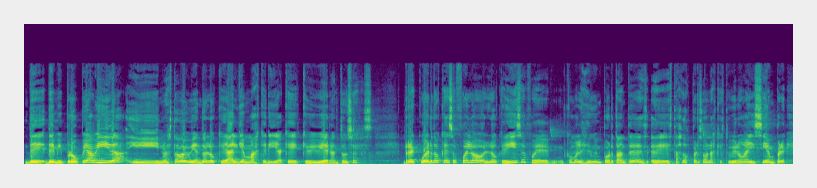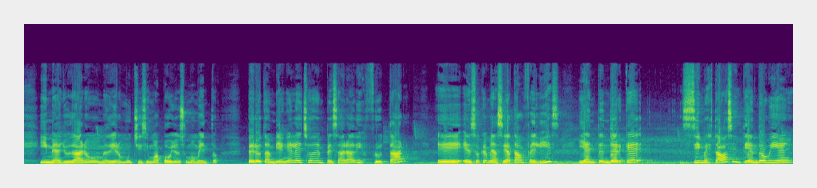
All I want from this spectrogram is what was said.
de, de mi propia vida y no estaba viviendo lo que alguien más quería que, que, viviera. Entonces, recuerdo que eso fue lo, que hice, fue, como les digo, importante, eh, estas dos personas que estuvieron ahí siempre y me ayudaron, me dieron muchísimo apoyo en su momento, pero también el hecho de empezar a disfrutar eh, eso que me hacía tan feliz y a entender que si me estaba sintiendo bien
